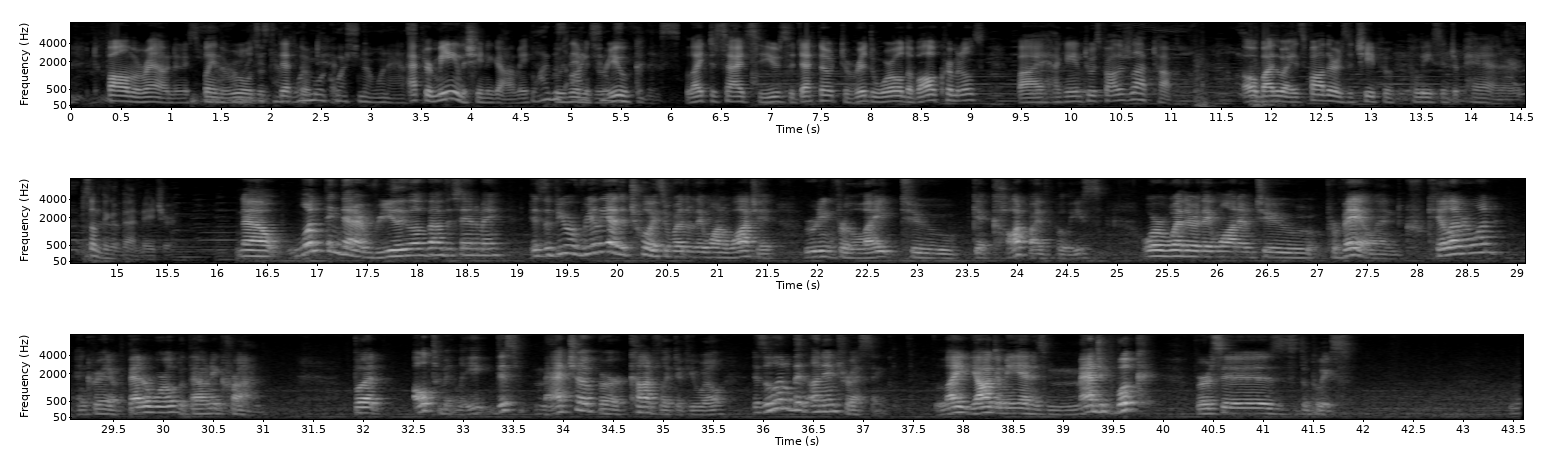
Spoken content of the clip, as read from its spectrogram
follow him around and explain the rules of Death Note to him. After meeting the Shinigami, whose name is Ryuk, Light decides to use the Death Note to rid the world of all criminals by hacking into his father's laptop. Oh, by the way, his father is the chief of police in Japan, or something of that nature. Now, one thing that I really love about this anime is the viewer really has a choice of whether they want to watch it, rooting for Light to get caught by the police, or whether they want him to prevail and kill everyone and create a better world without any crime. But ultimately, this matchup or conflict, if you will, is a little bit uninteresting. Light Yagami and his magic book versus the police.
